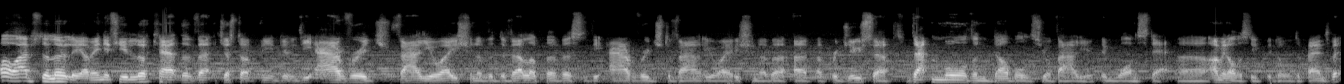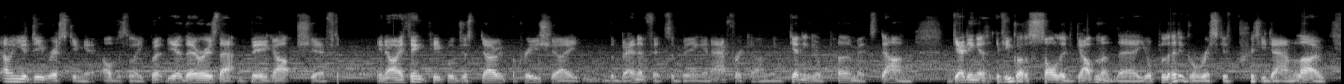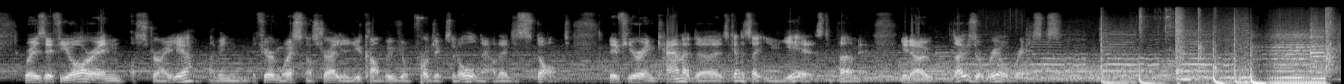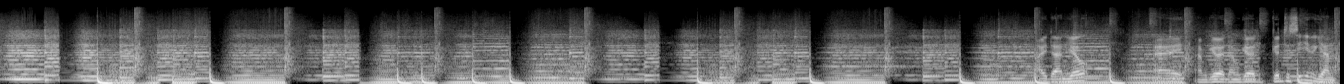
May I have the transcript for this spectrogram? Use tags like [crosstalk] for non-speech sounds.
Oh, absolutely. I mean, if you look at the just the average valuation of a developer versus the average valuation of a, a, a producer, that more than doubles your value in one step. Uh, I mean, obviously, it all depends, but I mean, you're de-risking it, obviously. But yeah, there is that big upshift. You know, I think people just don't appreciate the benefits of being in Africa. I mean, getting your permits done, getting it, if you've got a solid government there, your political risk is pretty damn low. Whereas if you're in Australia, I mean, if you're in Western Australia, you can't move your projects at all now. They're just stopped. If you're in Canada, it's going to take you years to permit. You know, those are real risks. Hi, Daniel. Hey, I'm good. I'm good. Good to see you again.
